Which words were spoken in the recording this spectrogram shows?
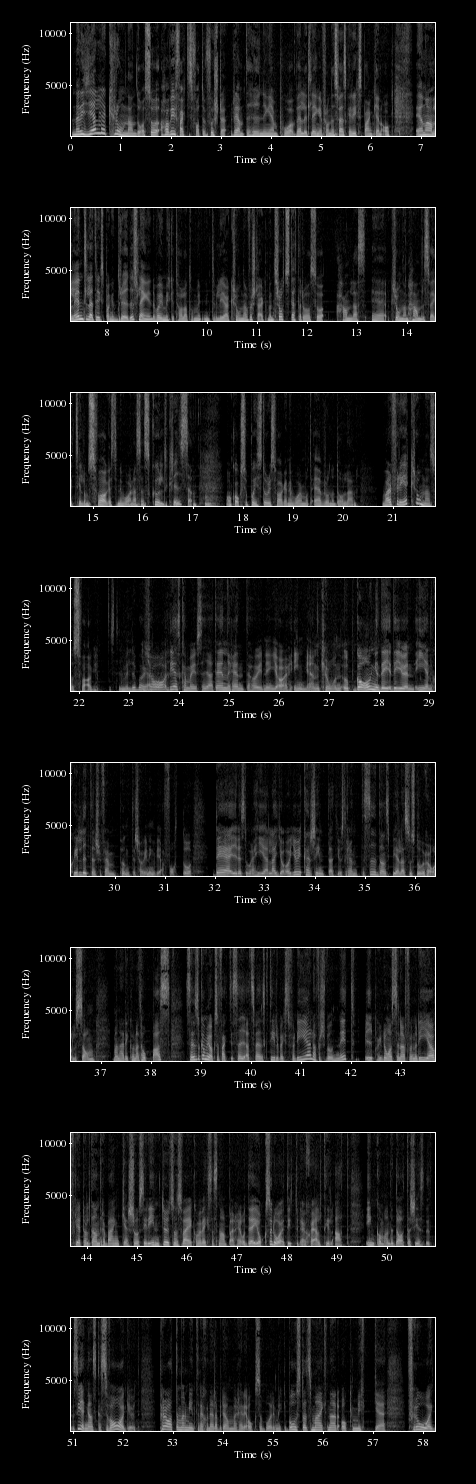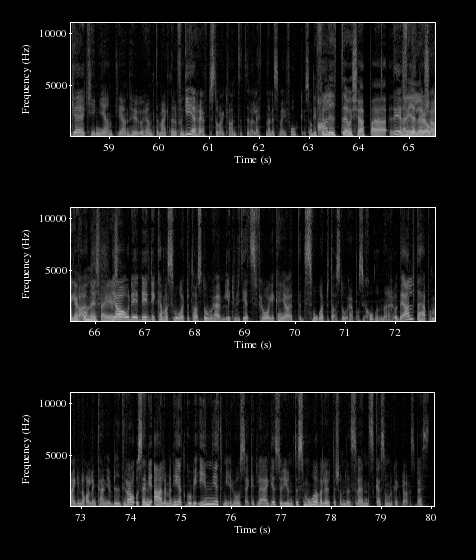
När det gäller kronan då så har vi faktiskt fått den första räntehöjningen på väldigt länge från den svenska riksbanken. Och en anledning till att riksbanken dröjde så länge det var ju mycket talat om att de inte ville göra kronan för stark. Men trots detta då så handlas eh, kronan handelsväg till de svagaste nivåerna sedan skuldkrisen. Mm. Och också på historiskt svaga nivåer mot euron och dollarn. Varför är kronan så svag? Kristin, vill du börja? Ja, dels kan man ju säga att en räntehöjning gör ingen kronuppgång. Det, det är ju en enskild liten 25 punkters höjning vi har fått. Och det i det stora hela gör ju kanske inte att just räntesidan spelar så stor roll som man hade kunnat hoppas. Sen så kan vi också faktiskt säga att svensk tillväxtfördel har försvunnit. I prognoserna från Nordea och flertalet andra banker så ser det inte ut som Sverige kommer växa snabbare och det är också då ett ytterligare skäl till att inkommande data ser, ser ganska svag ut. Pratar man med internationella bedömare är det också både mycket bostadsmarknad och mycket frågor kring egentligen hur räntemarknaden fungerar efter stora kvantitativa lättnader som är i fokus. Och det är för all... lite att köpa det när det gäller obligationer i Sverige? Ja, och det, det, det, kan vara svårt att ta stora, likviditetsfrågor kan göra det svårt att ta stora positioner. Och det, allt det här på marginalen kan ju bidra. Och sen i allmänhet, går vi in i ett mer osäkert läge så är det ju inte små valutor som den svenska som brukar klara sig bäst.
